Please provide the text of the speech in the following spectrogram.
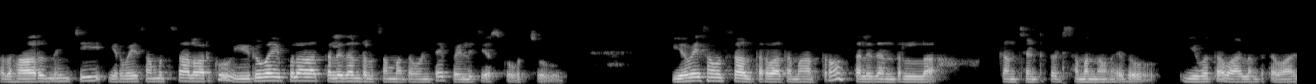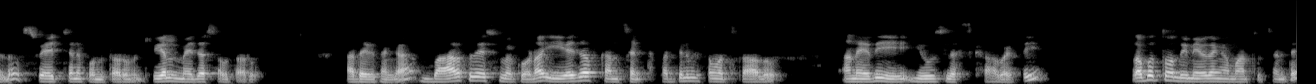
పదహారు నుంచి ఇరవై సంవత్సరాల వరకు ఇరువైపుల తల్లిదండ్రుల సమ్మతం ఉంటే పెళ్ళి చేసుకోవచ్చు. ఇరవై సంవత్సరాల తర్వాత మాత్రం తల్లిదండ్రుల కన్సెంట్ తోటి సంబంధం లేదు. యువత వాళ్ళంతటా వాళ్ళు స్వేచ్ఛని పొందుతారు రియల్ మేజర్స్ అవుతారు. అదేవిధంగా భారతదేశంలో కూడా ఈ ఏజ్ ఆఫ్ కన్సెంట్ పద్దెనిమిది సంవత్సరాలు అనేది యూజ్లెస్ కాబట్టి ప్రభుత్వం దీన్ని ఏ విధంగా మార్చొచ్చు అంటే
